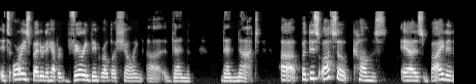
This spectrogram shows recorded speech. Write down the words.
It's always better to have a very big, robust showing uh, than, than not. Uh, but this also comes as Biden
